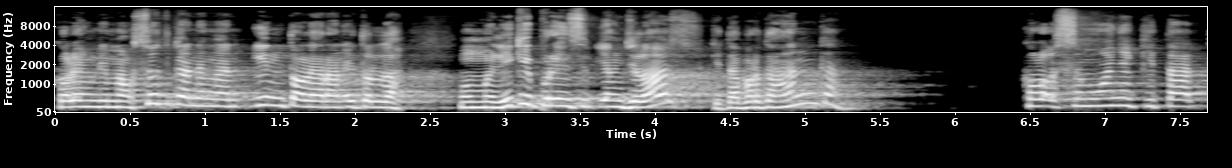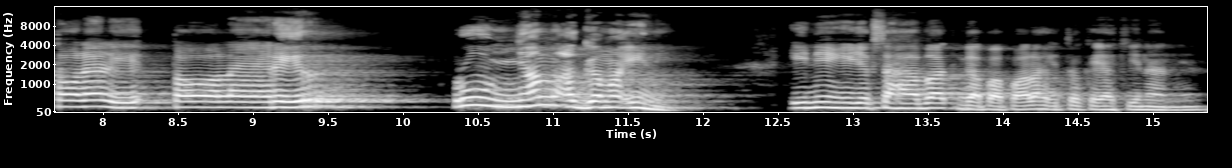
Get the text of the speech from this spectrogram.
Kalau yang dimaksudkan dengan intoleran itulah memiliki prinsip yang jelas, kita pertahankan. Kalau semuanya kita tolerir, tolerir, runyam agama ini. Ini ngejek sahabat, nggak apa-apalah itu keyakinannya.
